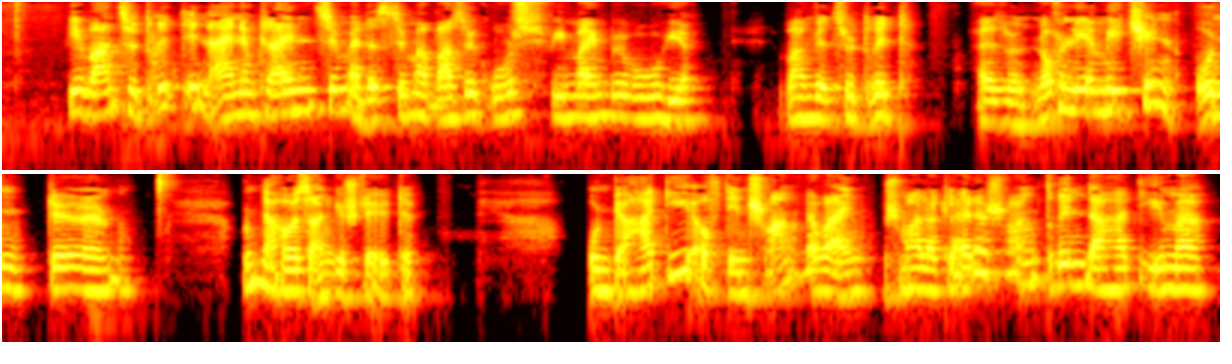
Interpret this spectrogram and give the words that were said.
wir waren zu dritt in einem kleinen Zimmer. Das Zimmer war so groß wie mein Büro hier. Waren wir zu dritt. Also noch ein Lehrmädchen und, äh, und eine Hausangestellte. Und da hat die auf den Schrank, da war ein schmaler Kleiderschrank drin, da hat die immer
